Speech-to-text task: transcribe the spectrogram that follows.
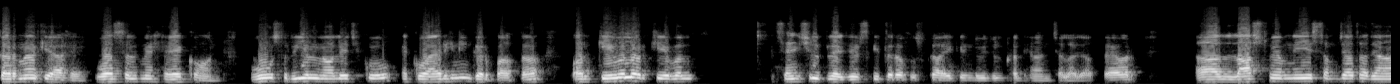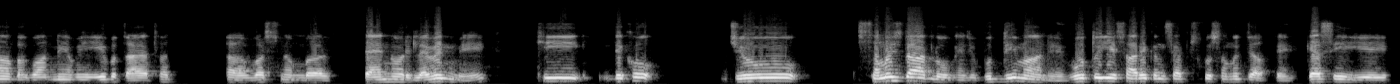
करना क्या है, वो असल में है कौन। वो उस रियल नॉलेज को एक्वायर ही नहीं कर पाता और केवल और केवल सेंशियल प्लेजर्स की तरफ़ उसका एक इंडिविजुअल का ध्यान चला जाता है। और लास्ट में हमने ये समझा था, जहाँ भगवान ने हमें ये बताया था वर्ष नंबर टेन और इलेवन में कि देखो, जो समझदार लोग हैं, जो बुद्धिमान है, वो तो ये सारे कंसेप्ट को समझ जाते हैं। कैसे ये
